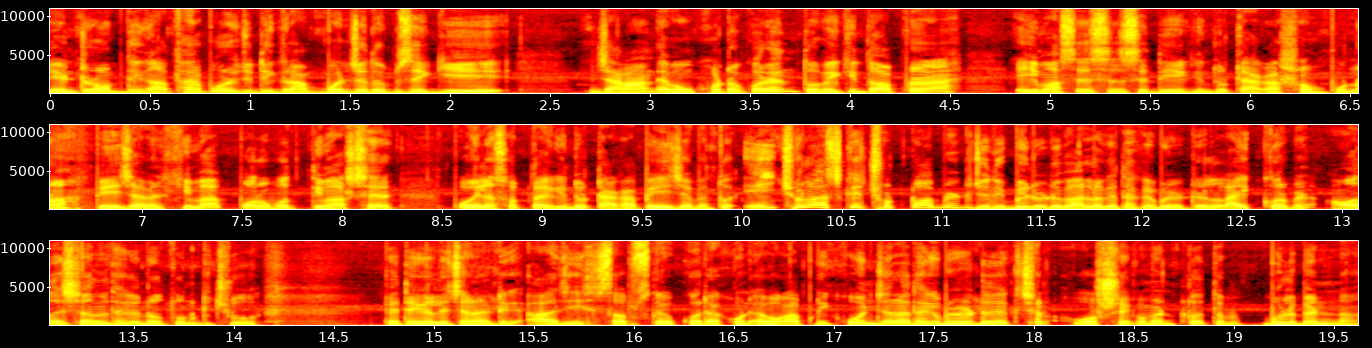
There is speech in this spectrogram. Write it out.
লিন্টন অবধি গাঁথার পরে যদি গ্রাম পঞ্চায়েত অফিসে গিয়ে জানান এবং ফটো করেন, তবে কিন্তু আপনারা এই মাসের শেষে দিয়ে কিন্তু টাকা সম্পূর্ণ পেয়ে যাবেন কিংবা পরবর্তী মাসের পয়লা সপ্তাহে কিন্তু টাকা পেয়ে যাবেন। তো এই ছিল আজকে ছোট্ট আপডেট যদি ভিডিওটি ভালো লাগে থাকে, ভিডিওটি লাইক করবেন। আমাদের চ্যানেল থেকে নতুন কিছু পেতে গেলে চ্যানেলটি আজই সাবস্ক্রাইব করে রাখুন। এবং আপনি কোন জেলা থেকে ভিডিওটি দেখছেন, অবশ্যই কমেন্ট করতে ভুলবেন না।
